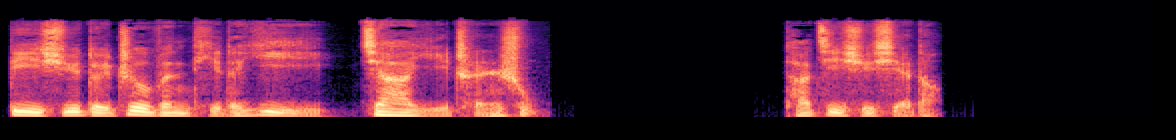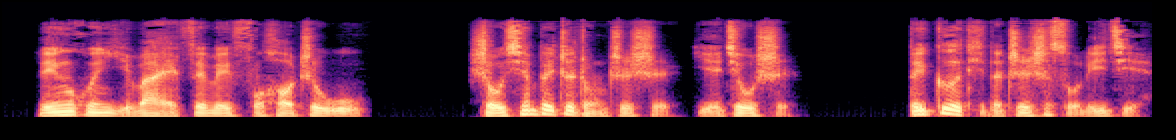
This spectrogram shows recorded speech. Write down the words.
必须对这问题的意义加以陈述。他继续写道：“灵魂以外非为符号之物，首先被这种知识，也就是被个体的知识所理解。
